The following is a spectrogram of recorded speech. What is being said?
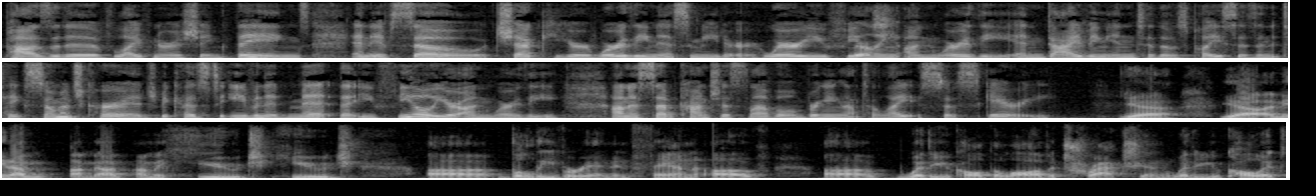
positive, life nourishing things? And if so, check your worthiness meter. Where are you feeling yes. unworthy and diving into those places? And it takes so much courage because to even admit that you feel you're unworthy on a subconscious level and bringing that to light is so scary. Yeah. Yeah. I mean, I'm, I'm, I'm a huge, huge, uh, believer in and fan of. Uh, whether you call it the law of attraction, whether you call it,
